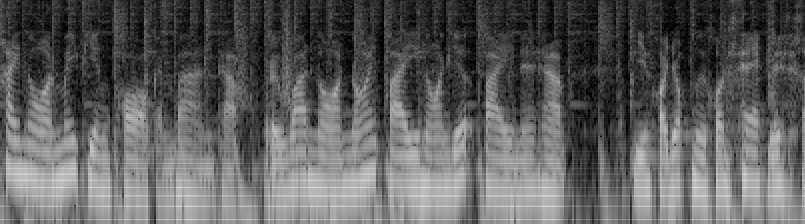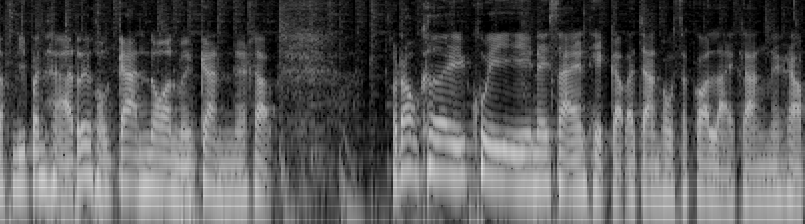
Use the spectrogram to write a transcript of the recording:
ใครนอนไม่เพียงพอกันบ้างครับ หรือว่านอนน้อยไปนอนเยอะไปนะครับยินขอยกมือคนแรกเลยครับมีปัญหาเรื่องของการนอนเหมือนกันนะครับเราเคยคุยในสายแอนเทคกับอาจารย์พงศกรหลายครั้งนะครับ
